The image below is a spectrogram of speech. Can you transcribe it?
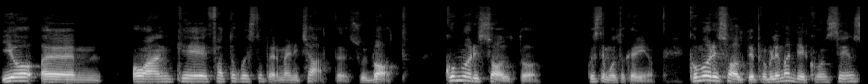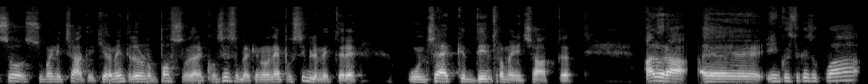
Io ehm, ho anche fatto questo per ManyChat sul bot. Come ho risolto? Questo è molto carino. Come ho risolto il problema del consenso su ManyChat? chiaramente loro non possono dare il consenso perché non è possibile mettere un check dentro ManyChat. Allora, eh, in questo caso qua,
